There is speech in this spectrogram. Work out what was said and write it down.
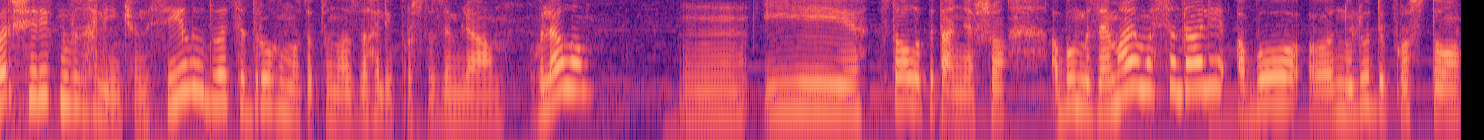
Перший рік ми взагалі нічого не сіяли в 22-му, тобто у нас взагалі просто земля гуляла. І ставало питання, що або ми займаємося далі, або е, ну, люди просто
